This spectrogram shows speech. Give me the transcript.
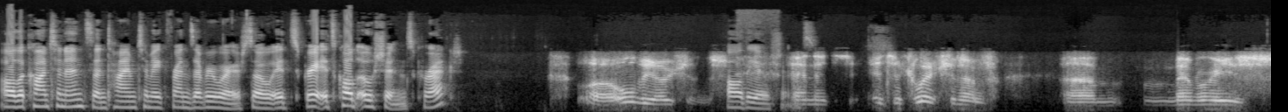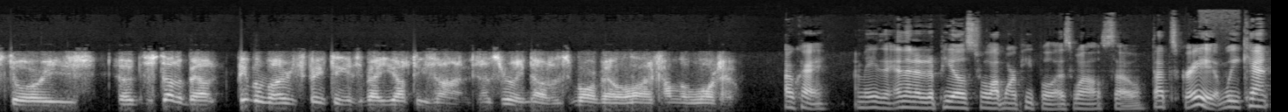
all the continents and time to make friends everywhere. So it's great. It's called Oceans, correct? Uh, all the oceans, All the oceans. and it's it's a collection of um, memories, stories. Uh, it's not about people are expecting it's about yacht design. It's really not. It's more about life on the water. Okay, amazing. And then it appeals to a lot more people as well. So that's great. We can't,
